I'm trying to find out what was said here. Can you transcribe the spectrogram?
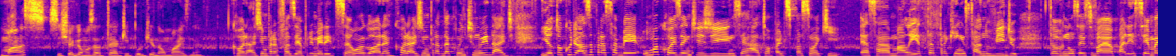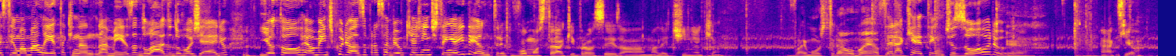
Mas se chegamos até aqui, por que não mais, né? Coragem para fazer a primeira edição, agora coragem para dar continuidade. E eu tô curiosa para saber uma coisa antes de encerrar a tua participação aqui. Essa maleta, para quem está no vídeo, não sei se vai aparecer, mas tem uma maleta aqui na, na mesa do lado do Rogério e eu tô realmente curiosa para saber o que a gente tem aí dentro. Vou mostrar aqui para vocês ó, a maletinha aqui, ó. Vai mostrar ou vai abrir? Será que é, tem um tesouro? É. Aqui, ó.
